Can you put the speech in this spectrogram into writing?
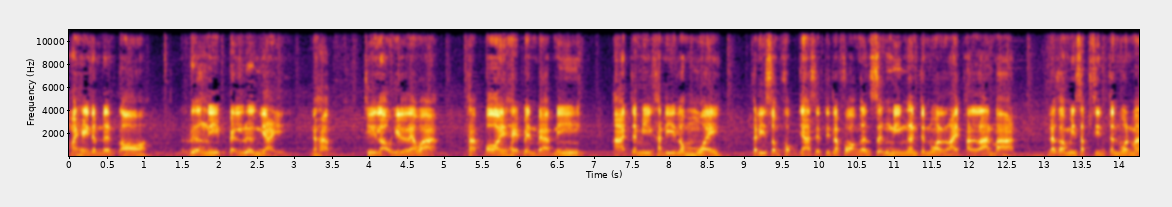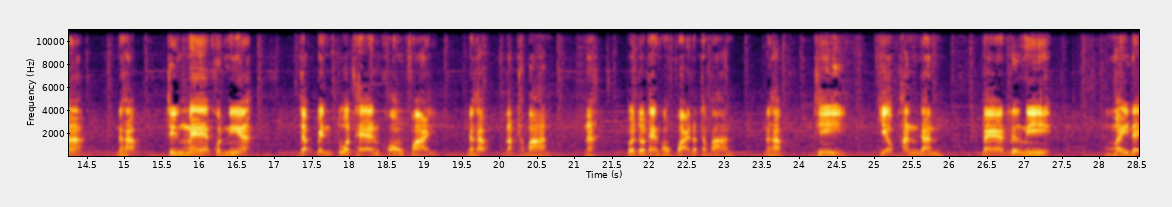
ไม่ให้ดำเนินต่อ เรื่องนี้เป็นเรื่องใหญ่นะครับ ที่เราเห็นแล้วว่า ถ้าปล่อยให้เป็นแบบนี้ อาจจะมีคดีล้มมวย คดีสมคบยาเสพติดและฟอกเงิน ซึ่งมีเงินจำนวนหลายพันล้านบาท แล้วก็มีทรัพย์สินจำนวนมากนะครับ ถึงแม้คนนี้จะเป็นตัวแทนของฝ่าย นะครับรัฐบาลนะเป็นตัวแทนของฝ่ายรัฐบาลนะครับ ที่เกี่ยวพันกัน แต่เรื่องนี้ไม่ได้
